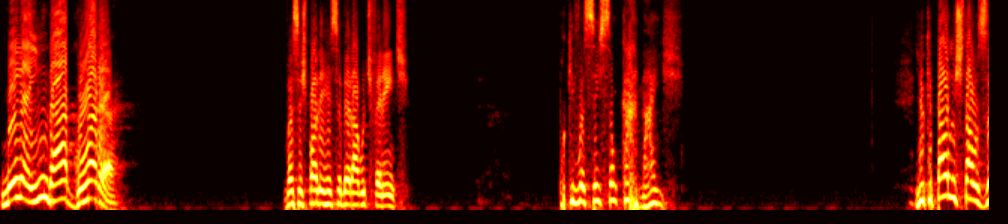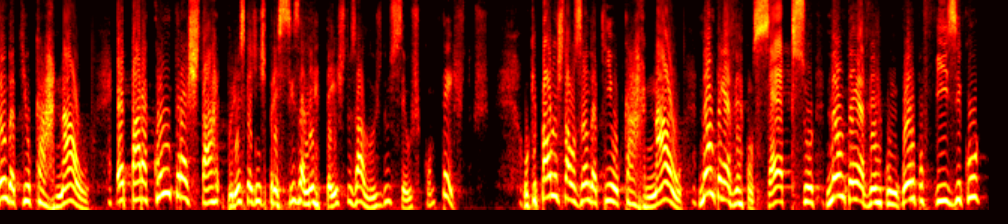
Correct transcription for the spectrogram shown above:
Nem ainda agora vocês podem receber algo diferente. Porque vocês são carnais. E o que Paulo está usando aqui, o carnal, é para contrastar, por isso que a gente precisa ler textos à luz dos seus contextos. O que Paulo está usando aqui, o carnal, não tem a ver com sexo, não tem a ver com corpo físico.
